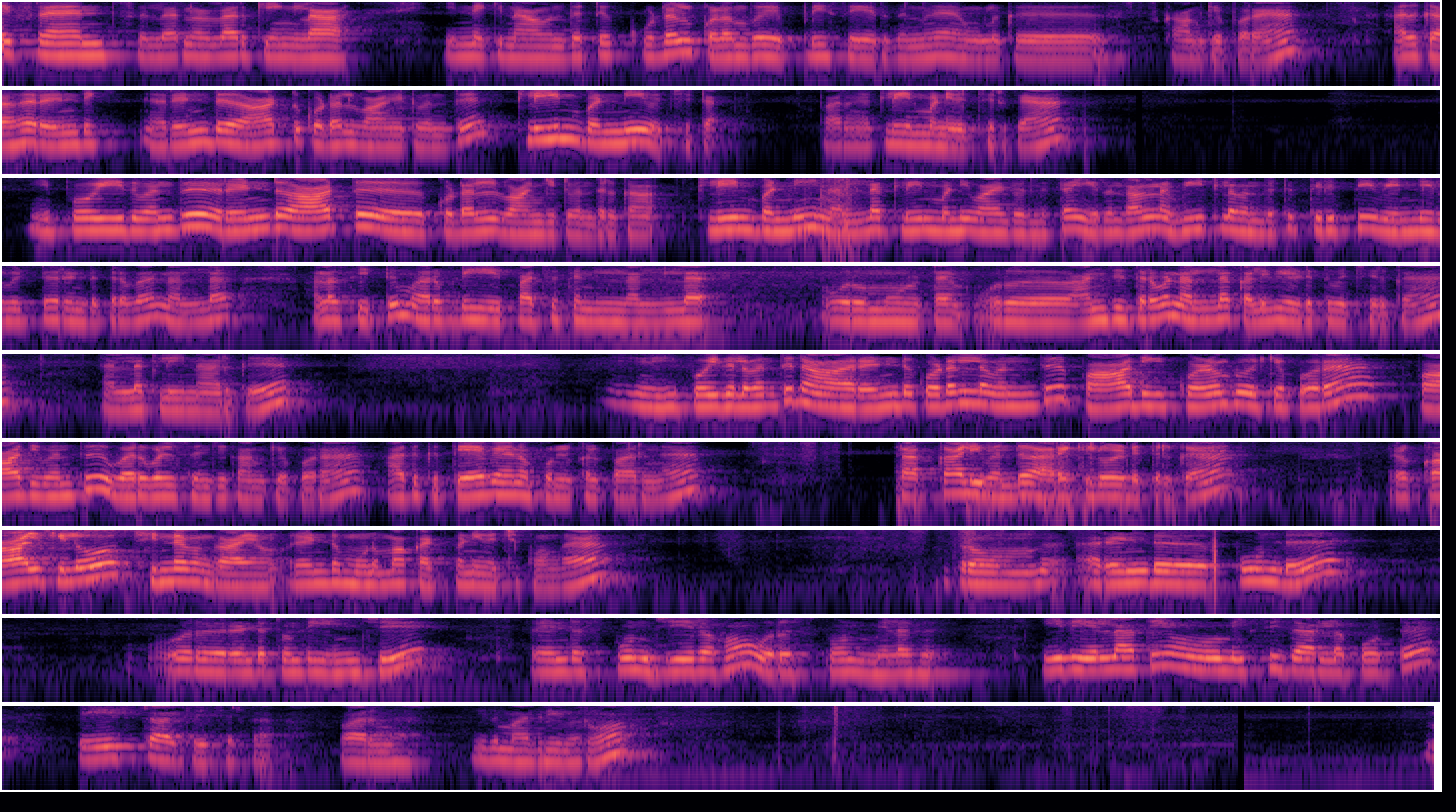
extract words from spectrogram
Hi friends எல்லோரும் நல்லா இருக்கீங்களா? இன்றைக்கி நான் வந்துட்டு குடல் குழம்பு எப்படி செய்கிறதுன்னு உங்களுக்கு காமிக்க போகிறேன் அதுக்காக ரெண்டு ரெண்டு ஆட்டு குடல் வாங்கிட்டு வந்து க்ளீன் பண்ணி வச்சுட்டேன். பாருங்கள் க்ளீன் பண்ணி வச்சுருக்கேன். இப்போது இது வந்து ரெண்டு ஆட்டு குடல் வாங்கிட்டு வந்திருக்கேன். க்ளீன் பண்ணி நல்லா க்ளீன் பண்ணி வாங்கிட்டு வந்துட்டேன். இருந்தாலும் நான் வீட்டில் வந்துட்டு திருப்பி வெந்நீர் விட்டு ரெண்டு தடவை நல்லா அலசிட்டு மறுபடி பச்சை தண்ணியில் நல்லா ஒரு மூணு டைம் ஒரு அஞ்சு தடவை நல்லா கழுவி எடுத்து வச்சுருக்கேன். நல்ல க்ளீனாக இருக்குது இப்போ இதில் வந்து நான் ரெண்டு குடலில் வந்து பாதி குழம்பு வைக்க போகிறேன் பாதி வந்து வறுவல் செஞ்சு காமிக்க போகிறேன் அதுக்கு தேவையான பொருட்கள் பாருங்கள் தக்காளி வந்து அரை கிலோ எடுத்திருக்கேன். அப்புறம் கால் கிலோ சின்ன வெங்காயம் ரெண்டு மூணுமாக கட் பண்ணி வச்சுக்கோங்க. அப்புறம் ரெண்டு பூண்டு ஒரு ரெண்டு துண்டு இஞ்சி ரெண்டு ஸ்பூன் ஜீரகம் ஒரு ஸ்பூன் மிளகு. இது எல்லாத்தையும் மிக்ஸி ஜாரில் போட்டு பேஸ்ட் ஆக்கி வச்சுருக்கேன். பாருங்கள் இது மாதிரி வரும்.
